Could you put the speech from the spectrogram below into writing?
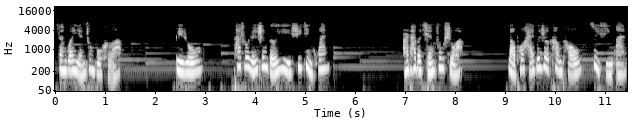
三观严重不合，比如。他说：“人生得意须尽欢。”而他的前夫说：“老婆孩子热炕头最心安。”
